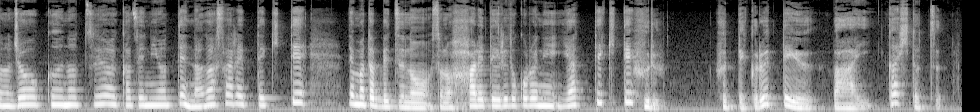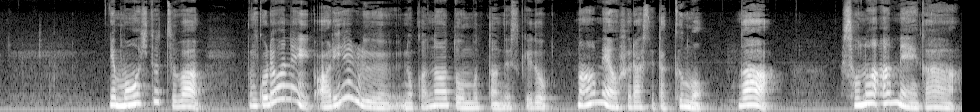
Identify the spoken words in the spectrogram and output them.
その上空の強い風によって流されてきてでまた別のその晴れているところにやってきて降る降ってくるっていう場合が一つでもう一つはこれはねありえるのかなと思ったんですけど、まあ、雨を降らせた雲がその雨が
